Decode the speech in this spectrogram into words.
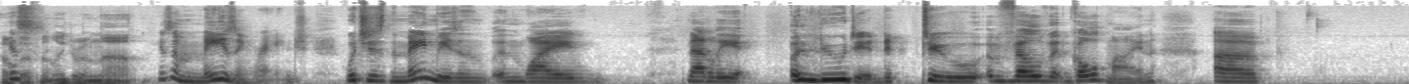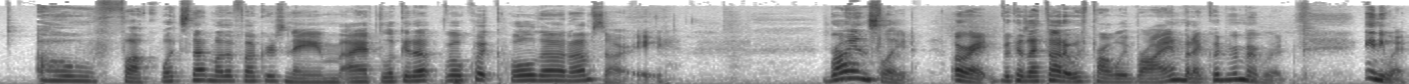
I'll definitely give him that. he has amazing range, which is the main reason and why Natalie alluded to Velvet Goldmine. Uh, oh fuck, what's that motherfucker's name? I have to look it up real quick. Hold on, I'm sorry. Brian Slade. All right, because I thought it was probably Brian, but I couldn't remember it. Anyway,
